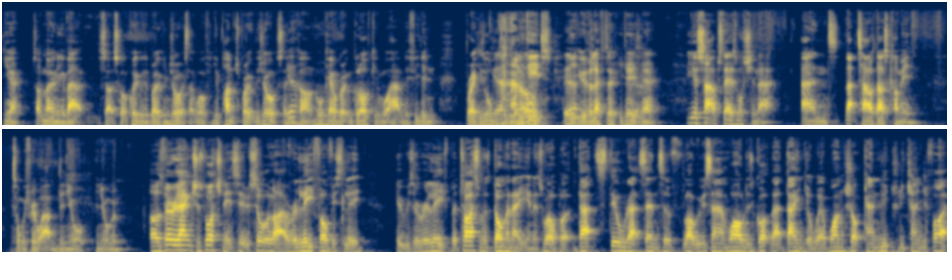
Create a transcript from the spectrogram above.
Yeah, it's like moaning about it's like Scott Quigg with a broken jaw. It's like, well, your punch broke the jaw, so Yeah. you can't. Or Mm. Kell Brook in Golovkin, what happened if he didn't break his orbital? Yeah, well, he know. did. Yeah. He- with a left hook, he did. Yeah. Yeah. You're sat upstairs watching that, and that towel does come in. Talk me through what happened in your in your room. I was very anxious watching it, so it was sort of like a relief. Obviously, it was a relief. But Tyson was dominating as well. But that's still that sense of, like we were saying, Wilder's got that danger where one shot can literally change a fight.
